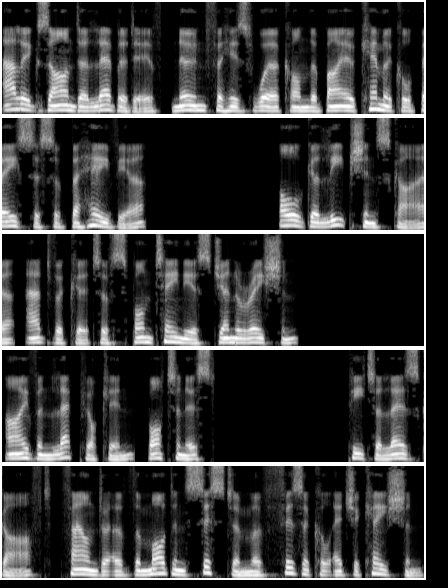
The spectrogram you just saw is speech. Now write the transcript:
Alexander Lebedev, known for his work on the biochemical basis of behavior Olga Lepeshinskaya, advocate of spontaneous generation Ivan Lepiokin, botanist. Peter Lesgaft, founder of the modern system of physical education,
